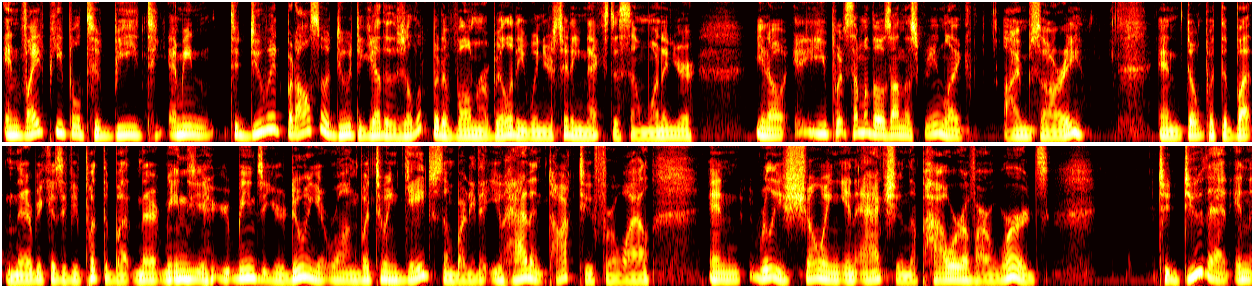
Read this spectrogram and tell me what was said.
invite people to be to, i mean to do it but also do it together. There's a little bit of vulnerability when you're sitting next to someone and you're you know you put some of those on the screen like i'm sorry and don't put the button there because if you put the button there it means you, it means that you're doing it wrong. But to engage somebody that you hadn't talked to for a while and really showing in action the power of our words to do that in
